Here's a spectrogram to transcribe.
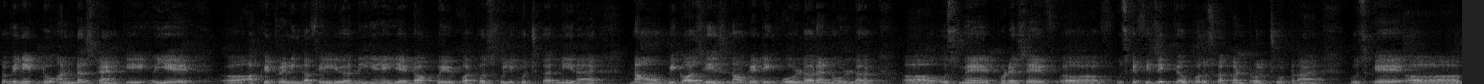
So we need to understand कि ये आपके ट्रेनिंग का फेल्यूर नहीं है ये डॉग कोई पर्पजफुली कुछ कर नहीं रहा है। Now because he is now getting older and older उसमें थोड़े से uh, उसके फिजिक के ऊपर उसका कंट्रोल छूट रहा है। उसके uh,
